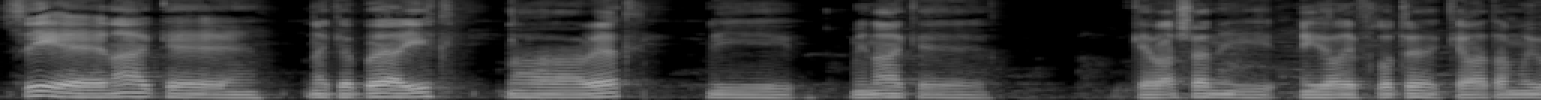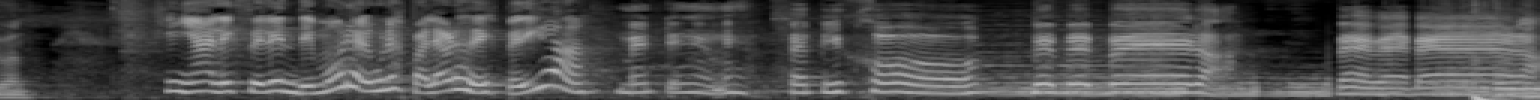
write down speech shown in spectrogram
Sí, eh, nada, que, de que pueda ir a ver y, nada, que, que vayan y, y lo disfruten, que va a estar muy bueno. Genial, excelente. More, ¿algunas palabras de despedida? Méteme, pepijo, bebé, bebera, bebé, bebera.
